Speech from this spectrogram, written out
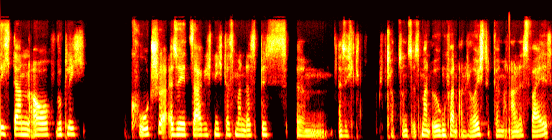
ich dann auch wirklich coache? Also jetzt sage ich nicht, dass man das bis, ähm, also ich ich glaube, sonst ist man irgendwann erleuchtet, wenn man alles weiß.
